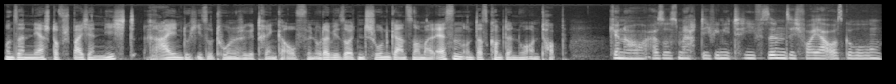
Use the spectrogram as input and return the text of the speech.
unseren Nährstoffspeicher nicht rein durch isotonische Getränke auffüllen, oder? Wir sollten schon ganz normal essen und das kommt dann nur on top. Genau, also es macht definitiv Sinn, sich vorher ausgewogen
